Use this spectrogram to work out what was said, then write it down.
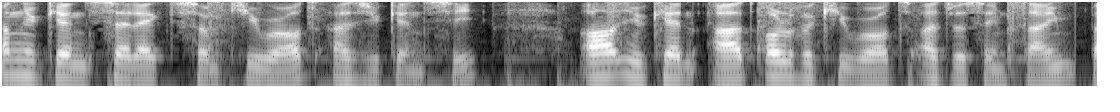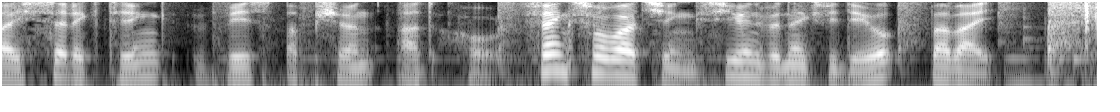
And you can select some keyword as you can see or you can add all the keywords at the same time by selecting this option at all. Thanks for watching, see you in the next video, bye bye.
